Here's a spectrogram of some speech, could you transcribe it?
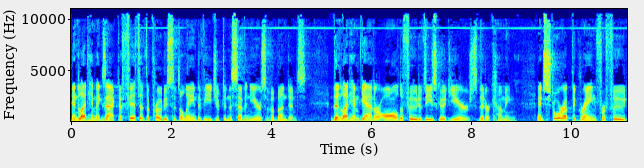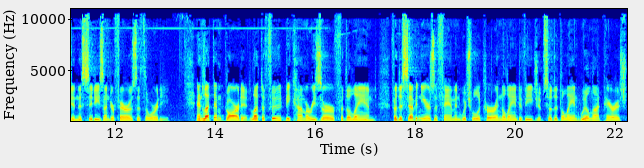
and let him exact a fifth of the produce of the land of Egypt in the seven years of abundance. Then let him gather all the food of these good years that are coming and store up the grain for food in the cities under Pharaoh's authority. And let them guard it. Let the food become a reserve for the land, for the seven years of famine which will occur in the land of Egypt, so that the land will not perish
